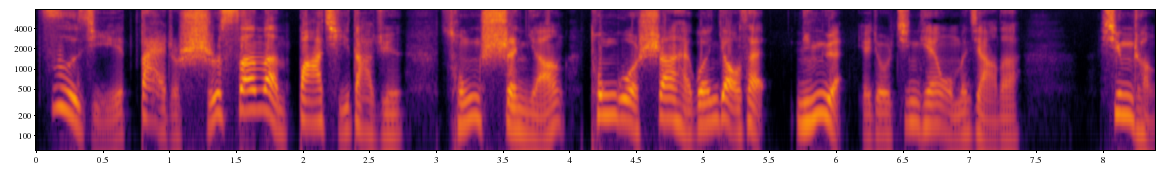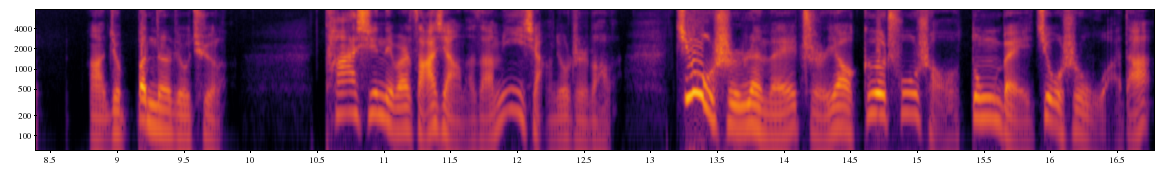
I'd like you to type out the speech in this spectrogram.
自己带着十三万八旗大军，从沈阳通过山海关要塞。宁远，也就是今天我们讲的兴城啊，就奔那儿就去了。他心里边咋想的？咱们一想就知道了，就是认为只要哥出手，东北就是我的。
